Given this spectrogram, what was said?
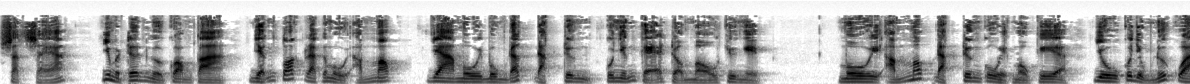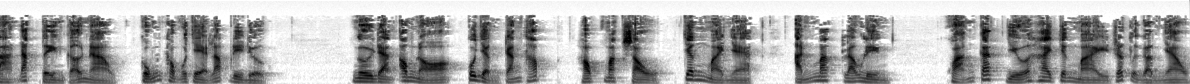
sạch sẽ, nhưng mà trên người của ông ta vẫn toát ra cái mùi ẩm mốc và mùi bùn đất đặc trưng của những kẻ trộm mộ chuyên nghiệp. Mùi ẩm mốc đặc trưng của huyệt mộ kia dù có dùng nước qua đắt tiền cỡ nào cũng không có che lấp đi được. Người đàn ông nọ có dần trắng thấp, hốc mắt sâu, chân mày nhạt, ánh mắt láo liên. Khoảng cách giữa hai chân mày rất là gần nhau.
